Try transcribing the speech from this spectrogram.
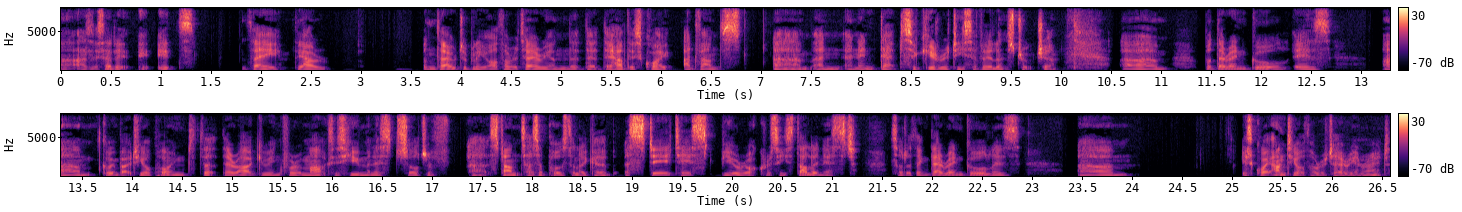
as i said it, it, it's they they are undoubtedly authoritarian that, that they have this quite advanced um, and an in-depth security surveillance structure. Um, but their end goal is um, going back to your point that they're arguing for a marxist humanist sort of uh, stance as opposed to like a, a statist bureaucracy stalinist sort of thing. Their end goal is um, is quite anti-authoritarian, right?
